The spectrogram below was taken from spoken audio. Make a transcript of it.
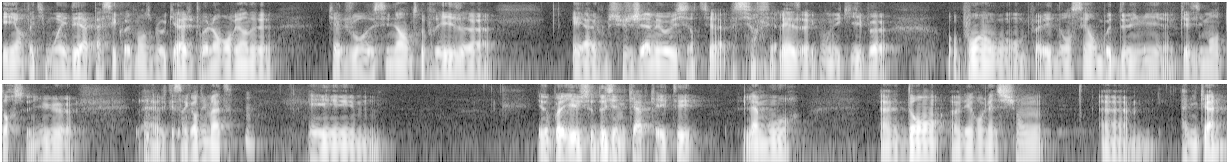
Et en fait, ils m'ont aidé à passer complètement ce blocage. Et toi, là, on revient de 4 jours de séminaire d'entreprise. Euh, et euh, je me suis jamais aussi senti, à l'aise avec mon équipe, euh, au point où on peut aller danser en boîte de nuit quasiment torse nu jusqu'à 5 heures du mat. Hmm. Et, et donc voilà, il y a eu ce deuxième cap qui a été l'amour dans les relations amicales.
